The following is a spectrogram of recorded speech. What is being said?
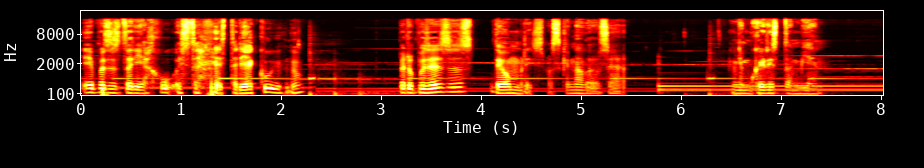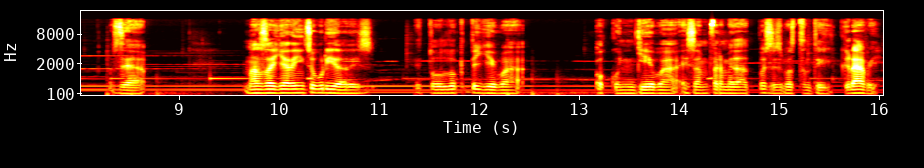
Eh, pues estaría, estaría cool, ¿no? Pero pues eso es de hombres, más que nada, o sea. De mujeres también. O sea, más allá de inseguridades, de todo lo que te lleva o conlleva esa enfermedad, pues es bastante grave.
